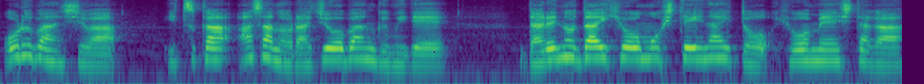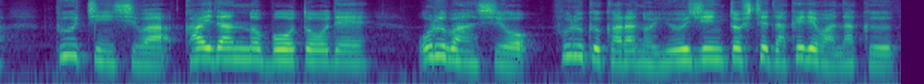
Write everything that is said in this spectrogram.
オルバン氏は5日朝のラジオ番組で、誰の代表もしていないと表明したが、プーチン氏は会談の冒頭で、オルバン氏を古くからの友人としてだけではなく、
